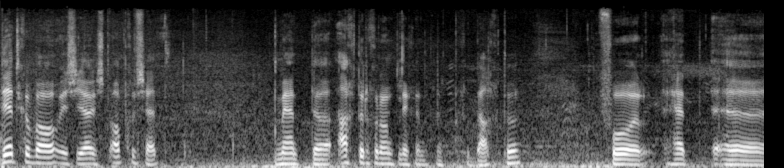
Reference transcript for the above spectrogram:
Dit gebouw is juist opgezet met de achtergrondliggende gedachte voor het eh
